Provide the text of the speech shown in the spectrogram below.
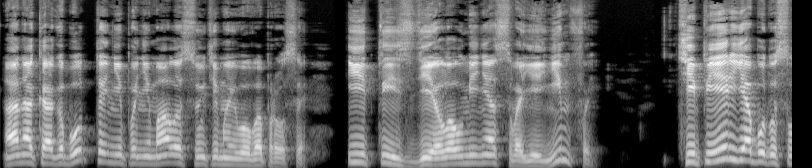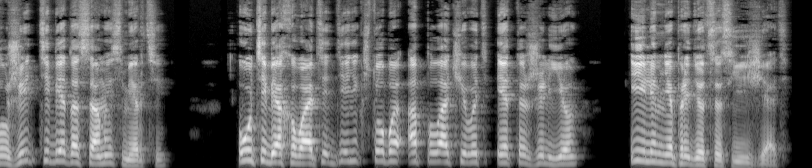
Она как будто не понимала сути моего вопроса. «И ты сделал меня своей нимфой?» Теперь я буду служить тебе до самой смерти. У тебя хватит денег, чтобы оплачивать это жилье, или мне придется съезжать?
